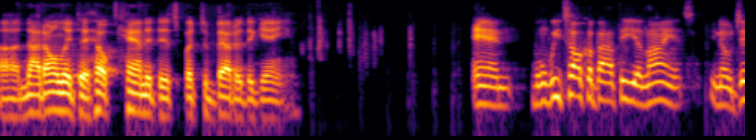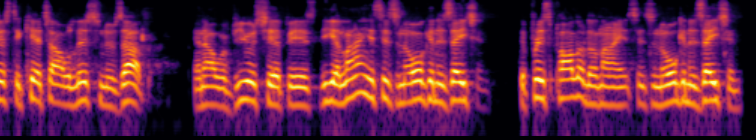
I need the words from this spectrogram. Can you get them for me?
uh, not only to help candidates but to better the game. And when we talk about the alliance, you know, just to catch our listeners up and our viewership, is the alliance is an organization the Fritz Pollard Alliance is an organization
